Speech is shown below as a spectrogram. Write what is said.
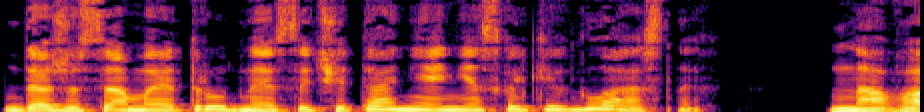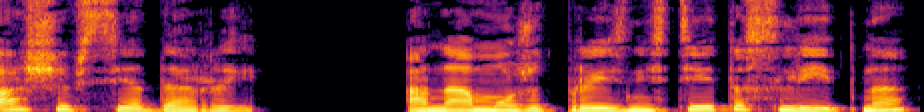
даже самое трудное сочетание нескольких гласных. «На ваши все дары». Она может произнести это слитно,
